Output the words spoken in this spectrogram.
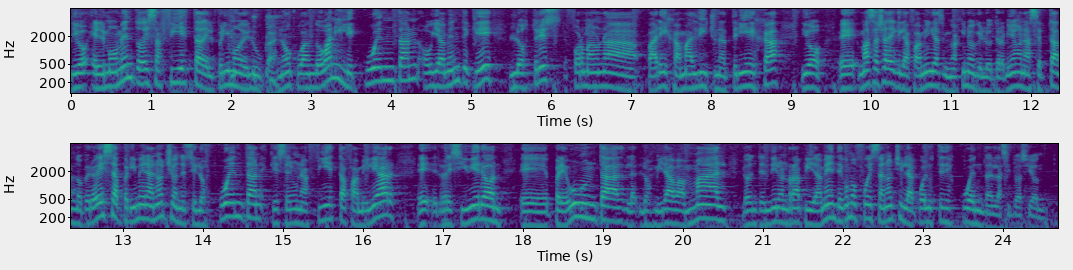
digo, el momento de esa fiesta del primo de Lucas, ¿no? Cuando van y le cuentan, obviamente, que los tres forman una pareja, mal dicho, una trieja, digo, eh, más allá de que las familias, me imagino que lo terminaron aceptando, pero esa primera noche donde se los cuentan, que es en una fiesta familiar, eh, recibieron eh, preguntas, los miraban mal, lo entendieron rápidamente, ¿cómo fue esa noche en la cual ustedes cuentan la situación?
